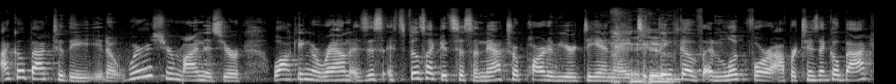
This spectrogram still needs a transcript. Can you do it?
I go back to the, you know, where is your mind as you're walking around? Is this? It feels like it's just a natural part of your DNA to think of and look for opportunities and go back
